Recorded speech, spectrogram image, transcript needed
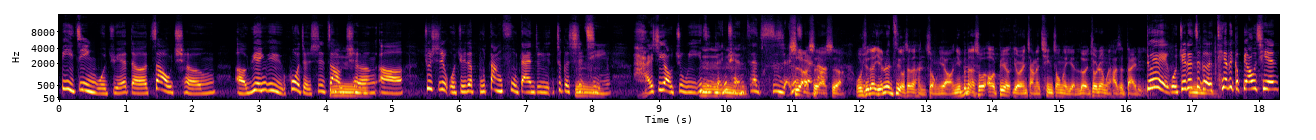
毕竟我觉得造成呃冤狱或者是造成呃，就是我觉得不当负担这这个事情。还是要注意，一直人权在是人权。是啊，是啊，是啊。我觉得言论自由真的很重要，你不能说哦，比如有人讲了轻松的言论，就认为他是代理人。对，我觉得这个贴了个标签，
